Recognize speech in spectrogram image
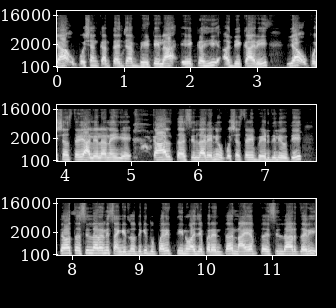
या उपोषणकर्त्यांच्या भेटीला एकही अधिकारी या उपोषणस्थळी आलेला नाहीये. काल तहसीलदार यांनी उपोषणस्थळी भेट दिली होती. तेव्हा तहसीलदारांनी सांगितलं होतं की दुपारी तीन वाजेपर्यंत नायब तहसीलदार जरी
